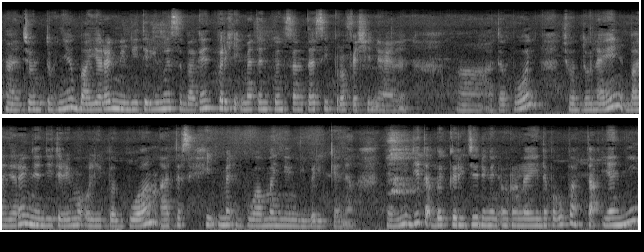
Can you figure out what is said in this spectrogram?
Ha, contohnya bayaran yang diterima sebagai perkhidmatan konsultasi profesional ha, ataupun contoh lain bayaran yang diterima oleh peguam atas khidmat guaman yang diberikan ha. yang ni dia tak bekerja dengan orang lain dapat upah tak yang ni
